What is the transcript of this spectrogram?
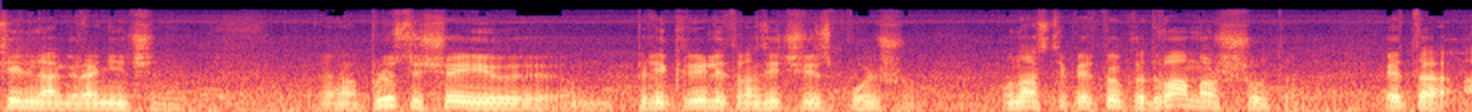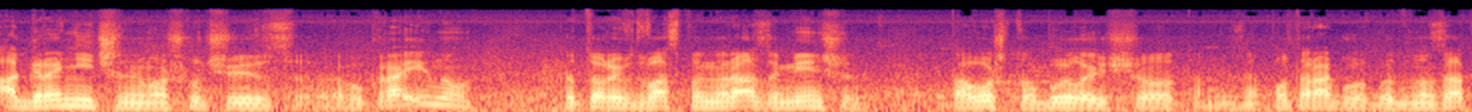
сильно ограничены. Э, плюс еще и перекрыли транзит через Польшу. У нас теперь только два маршрута. Это ограниченный маршрут через э, Украину, который в два с половиной раза меньше того, что было еще там, не знаю, полтора года назад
